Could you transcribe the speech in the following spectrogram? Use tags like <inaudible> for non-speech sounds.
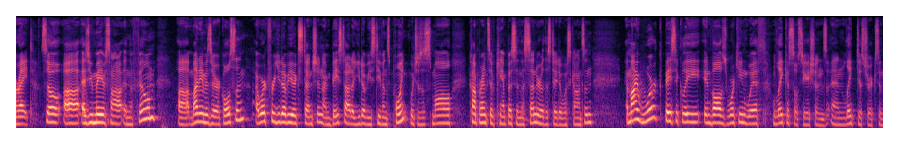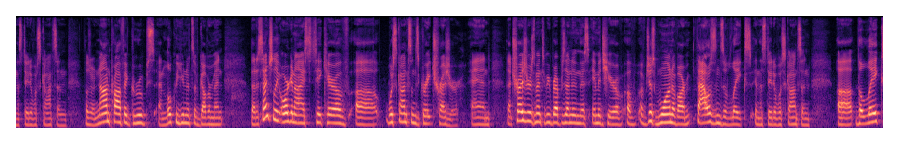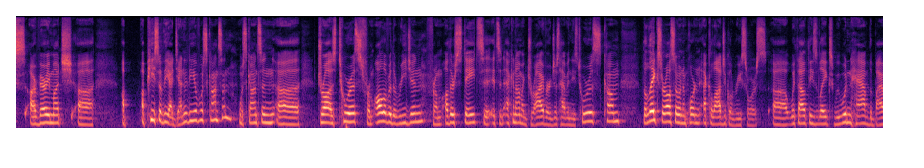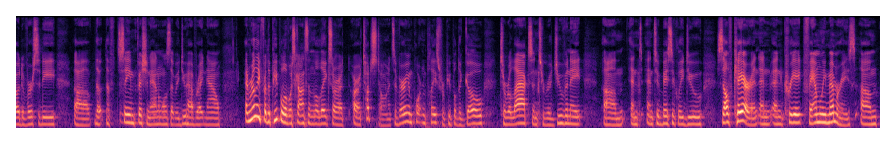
All right, so uh, as you may have saw in the film, uh, my name is Eric Olson. I work for UW Extension. I'm based out of UW Stevens Point, which is a small comprehensive campus in the center of the state of Wisconsin. And my work basically involves working with lake associations and lake districts in the state of Wisconsin. Those are nonprofit groups and local units of government that essentially organize to take care of uh, Wisconsin's great treasure. And that treasure is meant to be represented in this image here of, of, of just one of our thousands of lakes in the state of Wisconsin. Uh, the lakes are very much uh, a, a, piece of the identity of Wisconsin. Wisconsin uh, draws tourists from all over the region, from other states. It's an economic driver just having these tourists come. The lakes are also an important ecological resource. Uh, without these lakes, we wouldn't have the biodiversity, uh, the, the same fish and animals that we do have right now. And really for the people of Wisconsin, the lakes are a, are a touchstone. It's a very important place for people to go, to relax and to rejuvenate um, and, and to basically do self-care and, and, and create family memories. Um,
